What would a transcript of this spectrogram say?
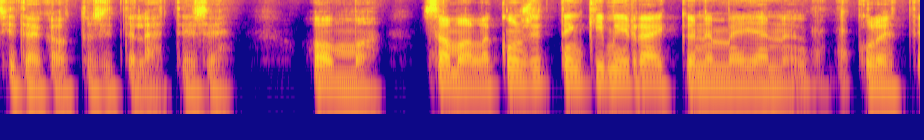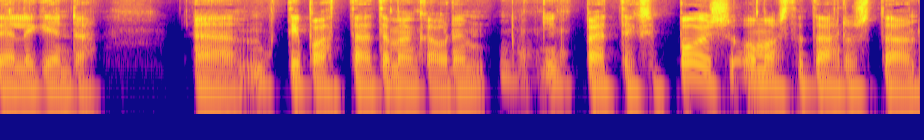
sitä kautta sitten lähtee se homma. Samalla kun sitten Kimi Räikkönen, meidän kuljettajalegenda, ää, tipahtaa tämän kauden päätteeksi pois omasta tahdostaan.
